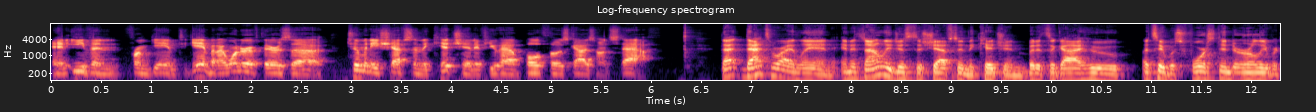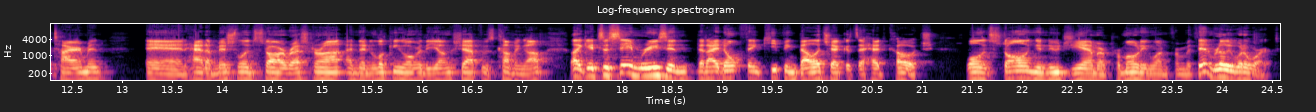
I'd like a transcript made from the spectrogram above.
and even from game to game. But I wonder if there's uh, too many chefs in the kitchen if you have both those guys on staff. That that's where I land, and it's not only just the chefs in the kitchen, but it's a guy who, let's say, was forced into early retirement and had a Michelin star restaurant and then looking over the young chef who's coming up. Like it's the same reason that I don't think keeping Belichick as a head coach while installing a new GM or promoting one from within really would have worked.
